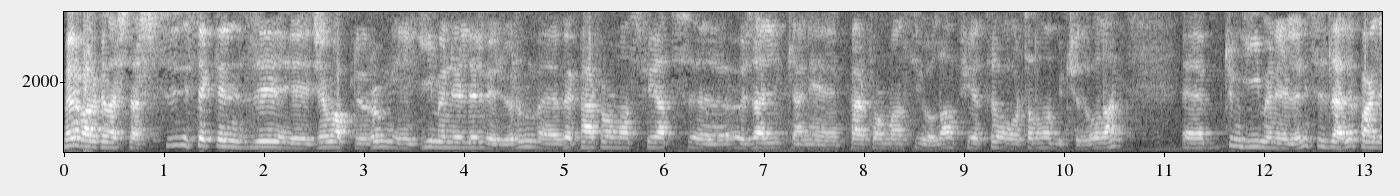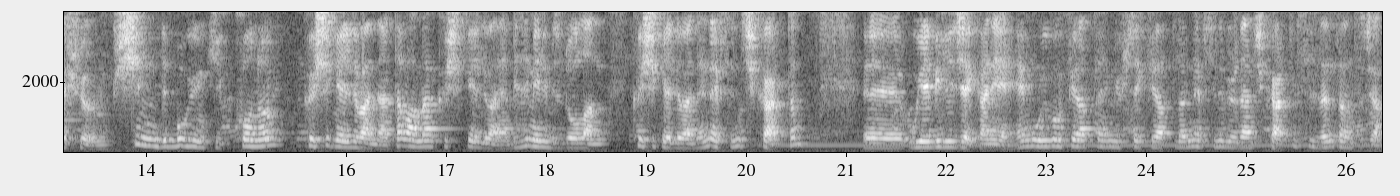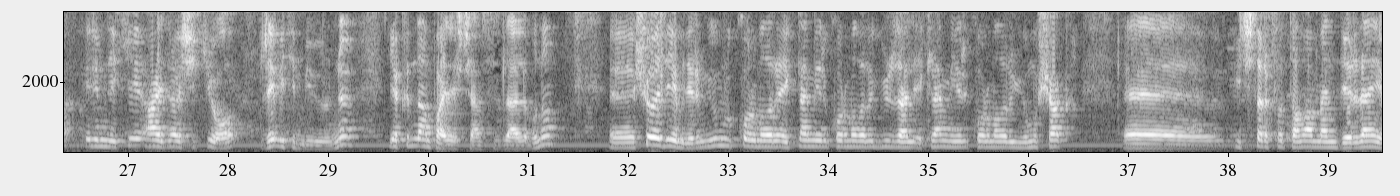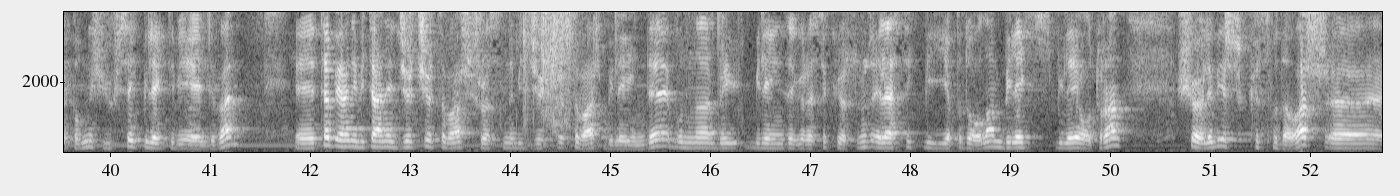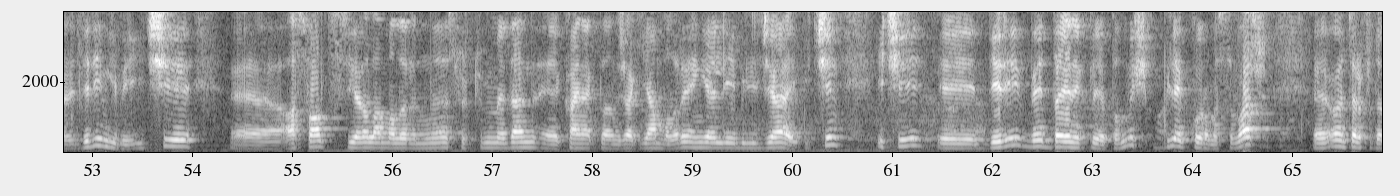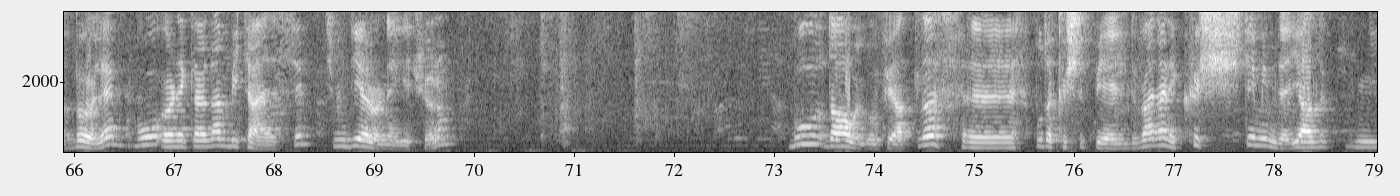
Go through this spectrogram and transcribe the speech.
Merhaba arkadaşlar. Sizin isteklerinizi e, cevaplıyorum. E, Giyim önerileri veriyorum E, ve performans fiyat özellikle hani performansı iyi olan, fiyatı ortalama bütçede olan tüm giyim önerilerini sizlerle paylaşıyorum. Şimdi bugünkü konu kışlık eldivenler. Tamamen kışlık eldiven. Yani bizim elimizde olan kışlık eldivenlerin hepsini çıkarttım. E, uyabilecek hani hem uygun fiyatlı hem yüksek fiyatların hepsini birden çıkarttım. Sizlere tanıtacağım. Elimdeki Hydra H2O Revit'in bir ürünü. Yakından paylaşacağım sizlerle bunu. E, şöyle diyebilirim. Yumruk korumaları, eklem yeri korumaları güzel. Eklem yeri korumaları yumuşak. E, iç tarafı tamamen deriden yapılmış yüksek bilekli bir eldiven. E, tabii hani bir tane cırt cırtı var. Şurasında bir cırt cırtı var bileğinde. Bir bileğinize göre sıkıyorsunuz. Elastik bir yapıda olan bilek bileğe oturan şöyle bir kısmı da var. Ee, dediğim gibi içi e, asfalt yaralanmalarını sürtünmeden e, kaynaklanacak yanmaları engelleyebileceği için içi e, deri ve dayanıklı yapılmış bilek koruması var. E, ön tarafı da böyle. Bu örneklerden bir tanesi. Şimdi diğer örneğe geçiyorum. Bu daha uygun fiyatlı. Ee, bu da kışlık bir eldiven. Hani kış demeyeyim de yazlık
